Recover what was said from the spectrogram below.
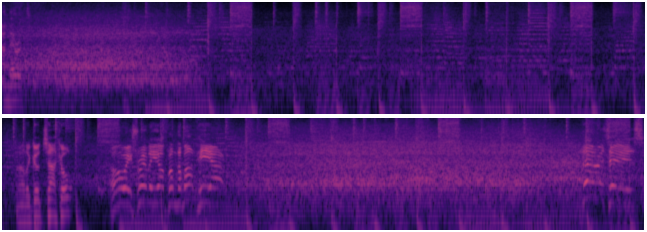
and they're... Well, a good tackle. Oh, he's really opened them up here. There it is,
